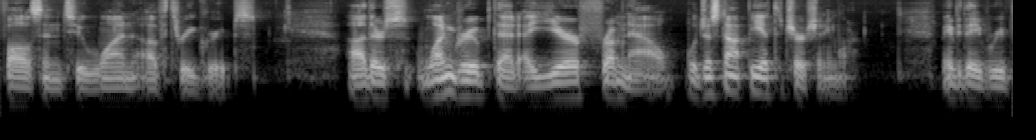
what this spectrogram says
falls into one of three groups. Uh, there's one group that a year from now will just not be at the church anymore. Maybe they re-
